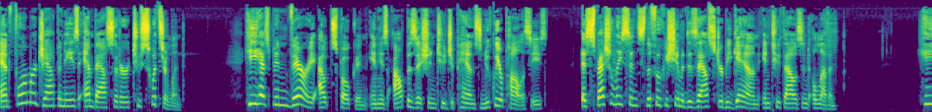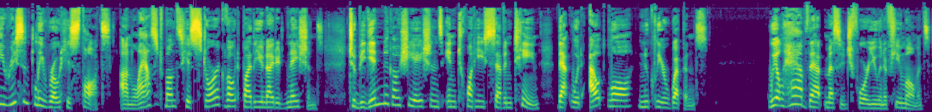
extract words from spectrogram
and former Japanese ambassador to Switzerland. He has been very outspoken in his opposition to Japan's nuclear policies, especially since the Fukushima disaster began in 2011. He recently wrote his thoughts on last month's historic vote by the United Nations to begin negotiations in 2017 that would outlaw nuclear weapons. We'll have that message for you in a few moments.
